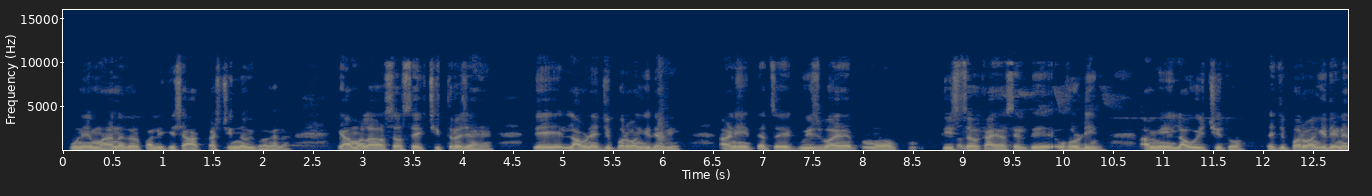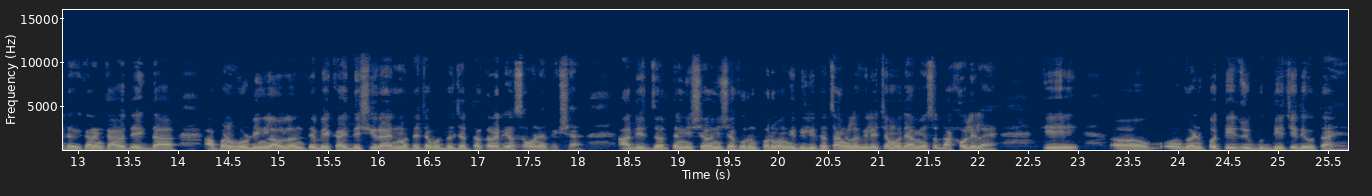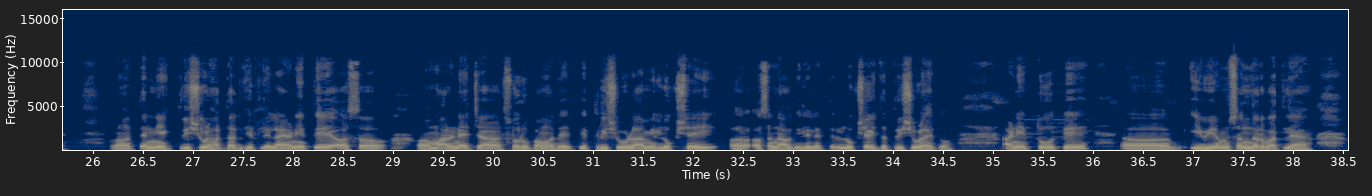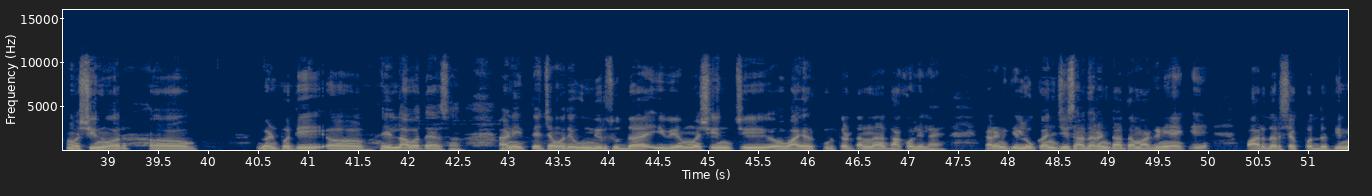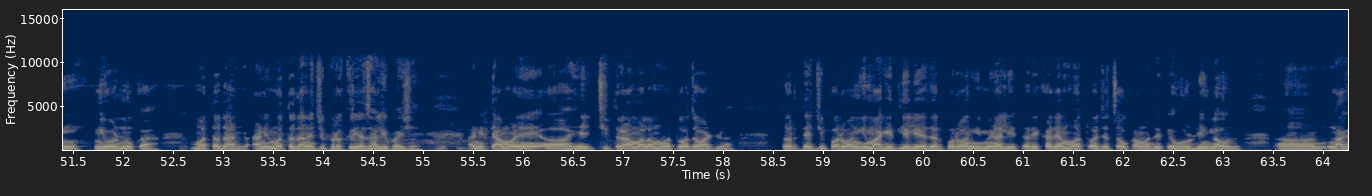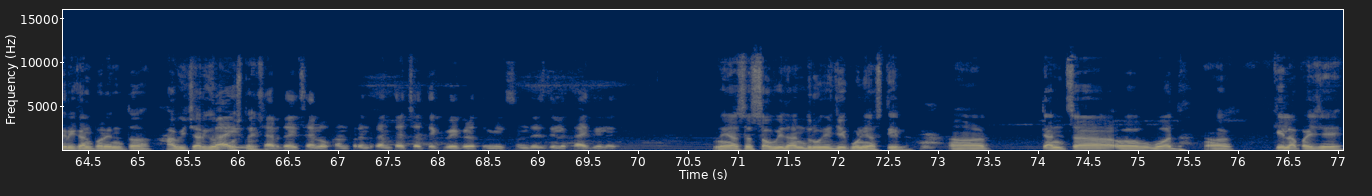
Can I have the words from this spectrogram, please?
पुणे महानगरपालिकेच्या आकाशचिन्ह विभागाला की आम्हाला असं असं एक चित्र जे आहे ते लावण्याची परवानगी द्यावी. आणि त्याचं एक वीस बाय तीसचं काय असेल ते होर्डिंग आम्ही लावू इच्छितो. त्याची परवानगी देण्यात यावी कारण काय होतं एकदा आपण होर्डिंग लावलं आणि ते बेकायदेशीर आहे आणि मग त्याच्याबद्दलच्या तक्रारी असं होण्यापेक्षा आधीच जर त्यांनी शहनिशा करून परवानगी दिली तर चांगलं होईल. याच्यामध्ये आम्ही असं दाखवलेलं आहे की गणपती जी बुद्धीची देवता आहे त्यांनी एक त्रिशूळ हातात घेतलेला आहे आणि ते असं मारण्याच्या स्वरूपामध्ये ते त्रिशूळला आम्ही लोकशाही असं नाव दिलेलं आहे. तर लोकशाहीचा त्रिशूळ आहे तो. आणि तो ते ई व्ही एम संदर्भातल्या मशीनवर गणपती हे लावत आहे असं. आणि त्याच्यामध्ये उंदीरसुद्धा ई व्ही एम मशीनची वायर कुरतडताना दाखवलेला आहे. कारण की लोकांची साधारणतः आता मागणी आहे की पारदर्शक पद्धतीने निवडणुका मतदान आणि मतदानाची प्रक्रिया झाली पाहिजे. आणि त्यामुळे हे चित्र आम्हाला महत्त्वाचं वाटलं. तर त्याची परवानगी मागितलेली आहे. जर परवानगी मिळाली तर एखाद्या महत्त्वाच्या चौकामध्ये ते होर्डिंग लावून नागरिकांपर्यंत हा विचार घेऊन विचार द्यायचा लोकांपर्यंत? कारण त्याच्यात एक वेगळं तुम्ही संदेश दिला. काय दिलाय? नाही असं संविधानद्रोही जे कोणी असतील त्यांचा वध केला पाहिजे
